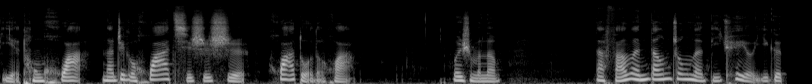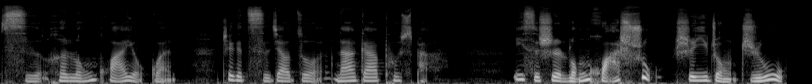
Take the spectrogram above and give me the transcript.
也通“花”，那这个“花”其实是花朵的“花”。为什么呢？那梵文当中呢，的确有一个词和龙华有关，这个词叫做 Naga Puspa，意思是龙华树，是一种植物。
